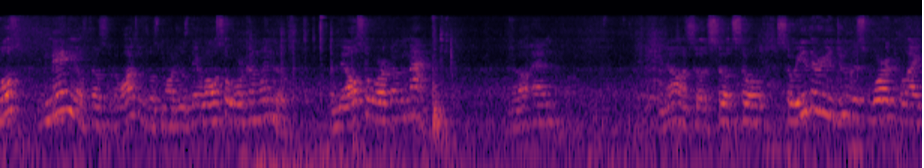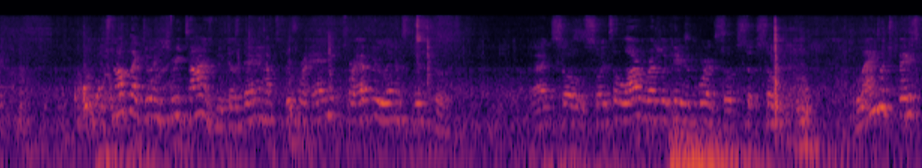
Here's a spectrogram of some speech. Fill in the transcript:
most, many of those, a lot of those modules, they will also work on Windows. And they also work on the Mac. You know, and, you know, so, so, so, so either you do this work like, it's not like doing three times because then you have to do for any, for every Linux distro. Right, so, so it's a lot of replicated work. So, so, so language-based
